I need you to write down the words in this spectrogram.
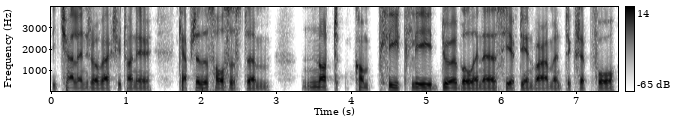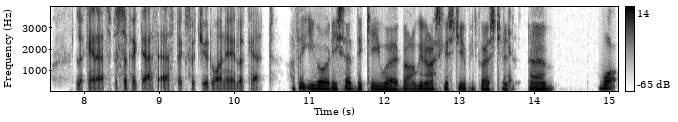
the challenge of actually trying to capture this whole system not completely doable in a CFD environment, except for looking at specific aspects which you'd want to look at. I think you've already said the key word, but I'm going to ask a stupid question. Um, what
